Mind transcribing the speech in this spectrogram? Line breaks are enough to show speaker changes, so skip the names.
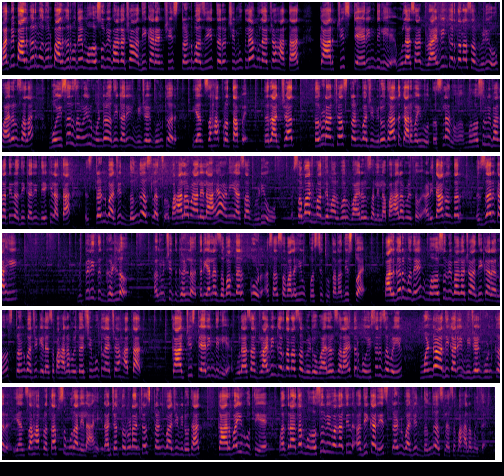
बातमी पालघरमधून. पालघरमध्ये महसूल विभागाच्या अधिकाऱ्यांची स्टंटबाजी तर चिमुकल्या मुलाच्या हातात कारची स्टेअरिंग दिली आहे मुलाचा ड्रायव्हिंग करतानाचा व्हिडिओ व्हायरल झाला. बोईसर जवळील मंडळ अधिकारी विजय गुणकर यांचा हा प्रताप आहे. तर राज्यात तरुणांच्या स्टंटबाजी विरोधात कारवाई होत असल्यानं महसूल विभागातील अधिकारी देखील आता स्टंटबाजीत दंग असल्याचं पाहायला मिळालेलं आहे आणि याचा व्हिडिओ समाज माध्यमांवर व्हायरल झालेला पाहायला मिळतोय. आणि त्यानंतर जर काही विपरीत घडलं अनुचित घडलं तर याला जबाबदार कोण असा सवालही उपस्थित होताना दिसतोय. पालघरमध्ये महसूल विभागाच्या अधिकाऱ्यानं स्टंटबाजी केल्याचं पाहायला मिळतंय. चिमुकल्याच्या हातात कारची स्टेअरिंग दिली आहे मुलाचा ड्रायव्हिंग करतानाचा व्हिडिओ व्हायरल झालाय. तर बोईसर जवळील मंडळ अधिकारी विजय गुंडकर यांचा हा प्रताप समोर आलेला आहे. राज्यात तरुणांच्या स्टंटबाजी विरोधात कारवाई होतीये. मात्र आता महसूल विभागातील अधिकारी स्टंटबाजीत दंग असल्याचं पाहायला मिळत आहे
